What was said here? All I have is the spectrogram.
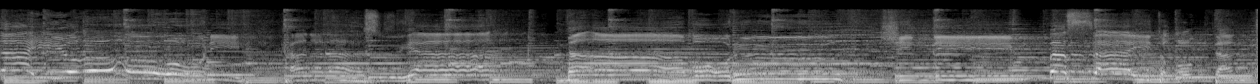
ないように必ずや守る森林伐採と温暖化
